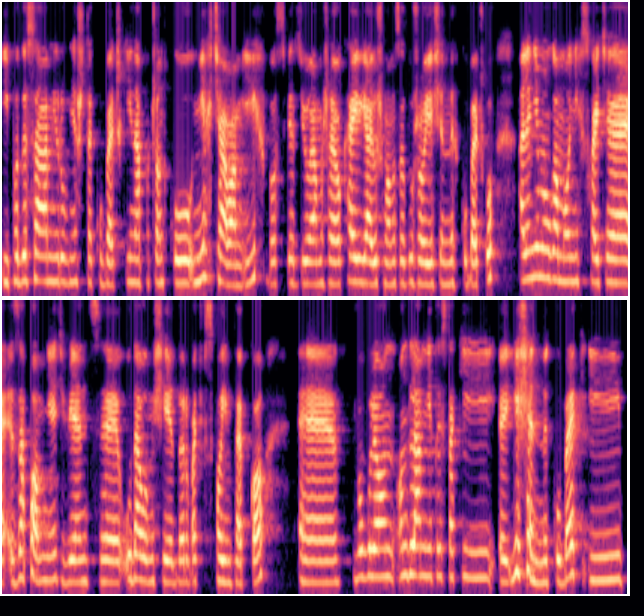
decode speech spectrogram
I podesłała mi również te kubeczki. Na początku nie chciałam ich, bo stwierdziłam, że okej, ja już mam za dużo jesiennych kubeczków, ale nie mogłam o nich, słuchajcie, zapomnieć, więc e, udało mi się je dorwać w swoim Pepko. E, W ogóle on, on dla mnie to jest taki e, jesienny kubek i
